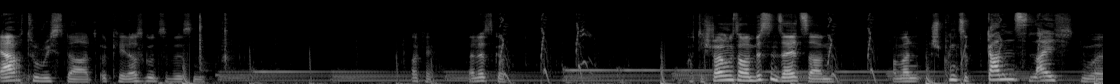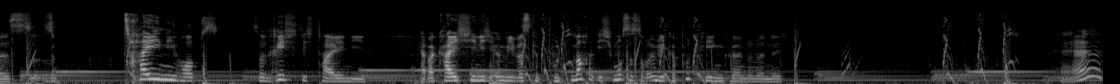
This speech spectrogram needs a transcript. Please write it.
R to restart. Okay, das ist gut zu wissen. Okay, dann let's go. Gott, die Steuerung ist aber ein bisschen seltsam. Aber man springt so ganz leicht nur. So, so tiny Hops. So richtig tiny. Ja, aber kann ich hier nicht irgendwie was kaputt machen? Ich muss das doch irgendwie kaputt kriegen können, oder nicht? Hä?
